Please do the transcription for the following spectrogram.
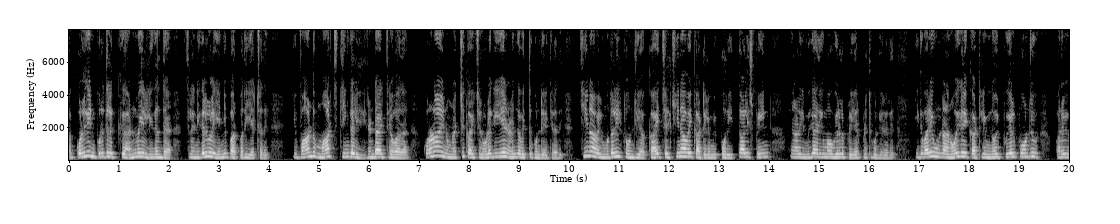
அக்கொள்கையின் புரிதலுக்கு அண்மையில் நிகழ்ந்த சில நிகழ்வுகளை எண்ணி பார்ப்பது ஏற்றது. இவ்வாண்டு மார்ச் திங்களில் இரண்டாயிரத்தி இருபது கொரோனா என்னும் நச்சு காய்ச்சல் உலகையே நடுங்க வைத்துக் கொண்டிருக்கிறது. சீனாவில் முதலில் தோன்றிய அக்காய்ச்சல் சீனாவை காட்டிலும் இப்போது இத்தாலி ஸ்பெயின் நாளில் மிக அதிகமாக உயிரிழப்பை ஏற்படுத்தி கொண்டிருக்கிறது. இதுவரை உண்டான நோய்களை காட்டிலும் நோய் புயல் போன்று பரவி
